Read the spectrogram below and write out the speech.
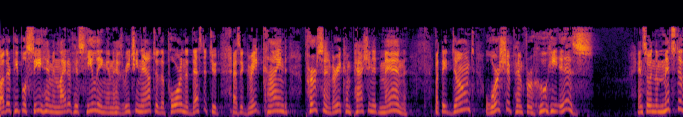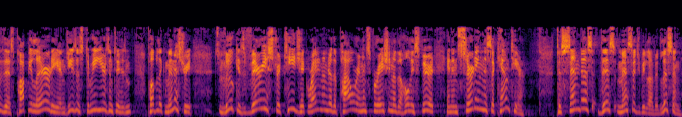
Other people see him in light of his healing and his reaching out to the poor and the destitute as a great kind person, very compassionate man. But they don't worship him for who he is. And so in the midst of this popularity and Jesus three years into his public ministry, Luke is very strategic, writing under the power and inspiration of the Holy Spirit and inserting this account here to send us this message, beloved. Listen,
